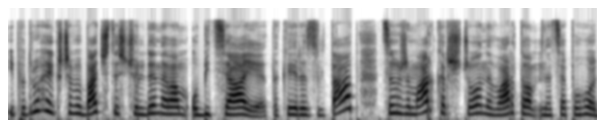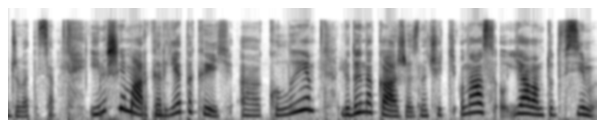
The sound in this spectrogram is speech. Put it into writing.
І по-друге, якщо ви бачите, що людина вам обіцяє такий результат результат, це вже маркер, що не варто на це погоджуватися. Інший маркер є такий, е, коли людина каже: значить, у нас я вам тут всім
